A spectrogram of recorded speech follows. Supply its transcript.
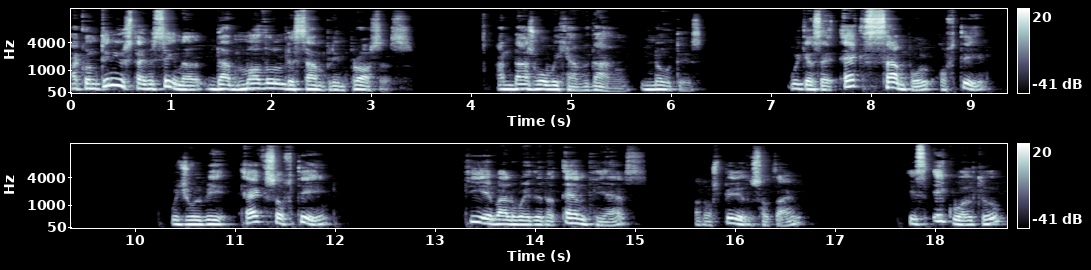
a continuous time signal that model the sampling process. And that's what we have done. Notice, we can say x sample of t, which will be x of t, t evaluated at nts, at those periods of time, is equal to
